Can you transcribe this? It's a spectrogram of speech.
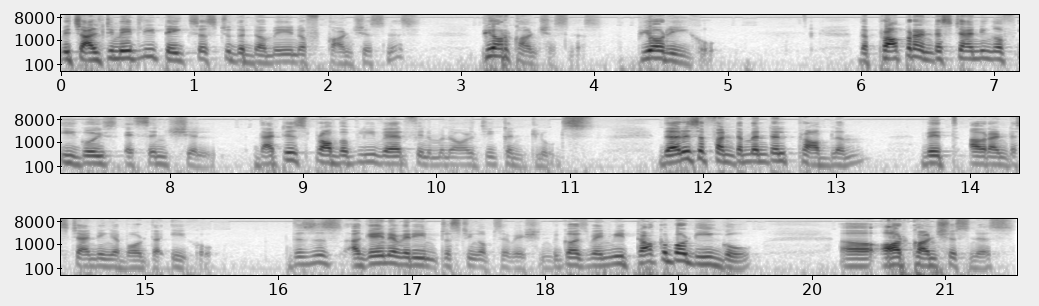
which ultimately takes us to the domain of consciousness, pure consciousness, pure ego. The proper understanding of ego is essential that is probably where phenomenology concludes. There is a fundamental problem with our understanding about the ego. This is again a very interesting observation, because when we talk about ego uh, or consciousness,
